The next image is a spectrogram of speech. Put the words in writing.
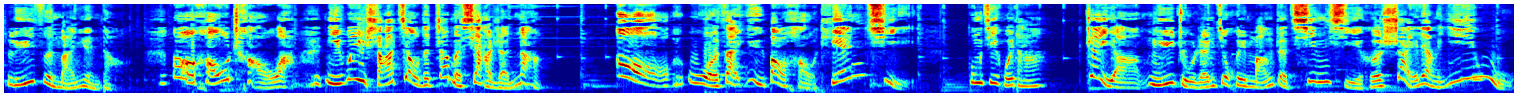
驴子埋怨道：“哦，好吵啊！你为啥叫的这么吓人呢？”“哦，我在预报好天气。”公鸡回答。这样，女主人就会忙着清洗和晒晾衣物。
